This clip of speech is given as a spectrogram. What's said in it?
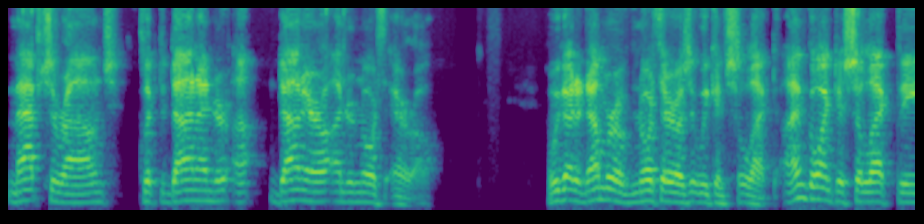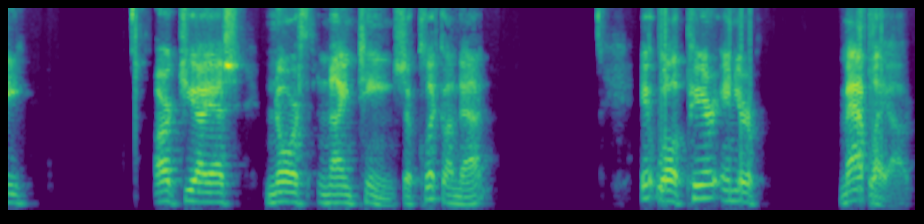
map surrounds click the down under uh, down arrow under north arrow. We got a number of north arrows that we can select. I'm going to select the ArcGIS North 19. So click on that. It will appear in your map layout.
